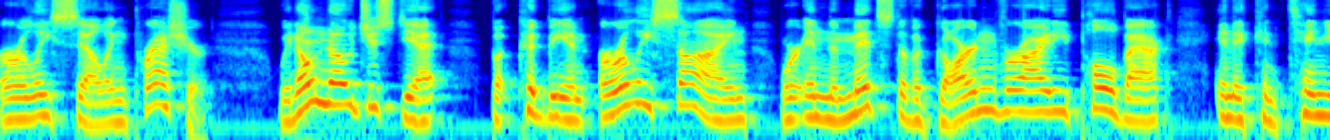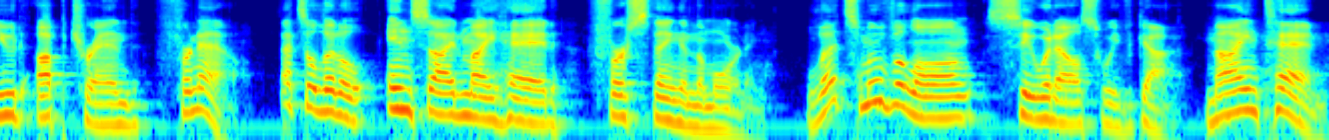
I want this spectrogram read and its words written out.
early selling pressure. We don't know just yet, but could be an early sign we're in the midst of a garden variety pullback in a continued uptrend for now. That's a little inside my head first thing in the morning. Let's move along, see what else we've got. 910,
